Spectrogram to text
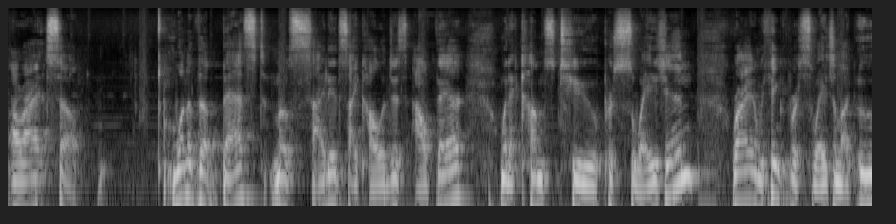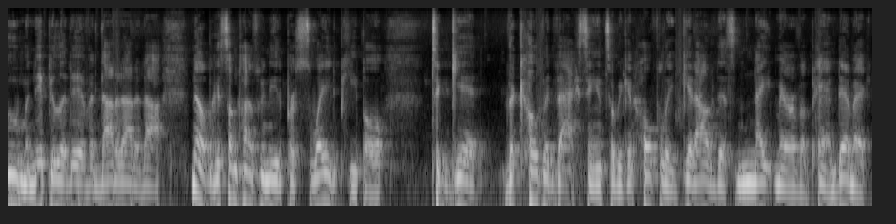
all right? So one of the best, most cited psychologists out there when it comes to persuasion, right? And we think persuasion like, ooh, manipulative and da da da da da. No, because sometimes we need to persuade people to get the COVID vaccine so we can hopefully get out of this nightmare of a pandemic.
